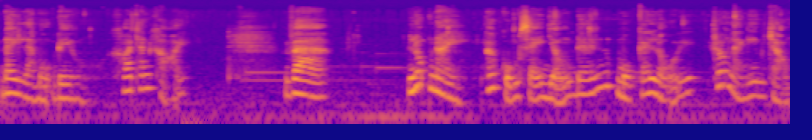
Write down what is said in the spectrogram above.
đây là một điều khó tránh khỏi. Và lúc này nó cũng sẽ dẫn đến một cái lỗi rất là nghiêm trọng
